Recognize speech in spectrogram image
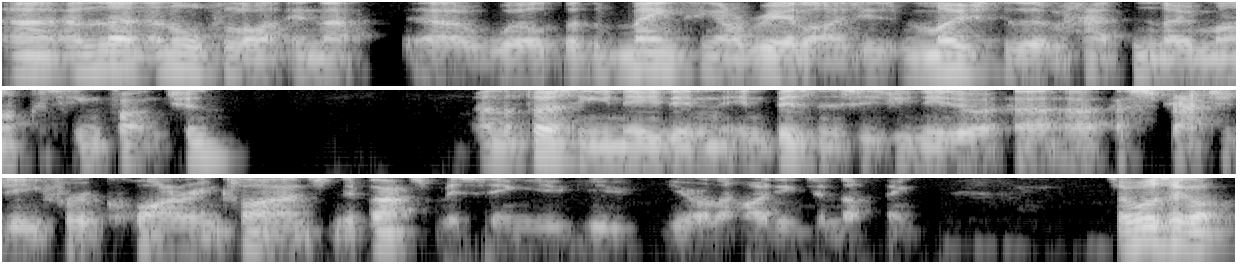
Uh, and learned an awful lot in that uh, world. But the main thing I realised is most of them had no marketing function and the first thing you need in, in business is you need a, a, a, strategy for acquiring clients. And if that's missing you, you you're on a hiding to nothing. So i also got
